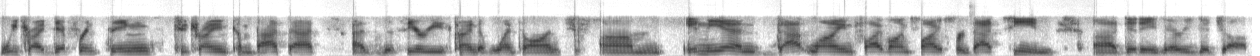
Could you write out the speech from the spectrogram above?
we tried different things to try and combat that. as the series kind of went on. Um, in the end, that line five on five for that team uh, did a very good job.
